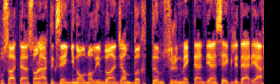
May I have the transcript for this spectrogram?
Bu saatten sonra artık zengin olmalıyım Doğancan. Bıktım sürünmekten diyen sevgili Derya.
